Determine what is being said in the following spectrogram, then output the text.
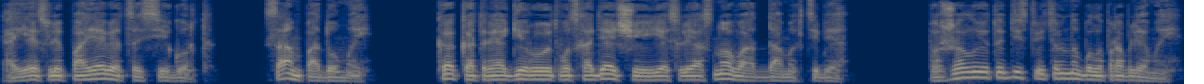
«А если появится Сигурд, сам подумай, как отреагируют восходящие, если я снова отдам их тебе?» Пожалуй, это действительно было проблемой.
